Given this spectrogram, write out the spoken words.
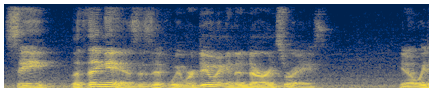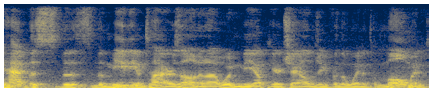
See, the thing is, is if we were doing an endurance race, you know, we'd have this, this, the medium tires on and I wouldn't be up here challenging for the win at the moment.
